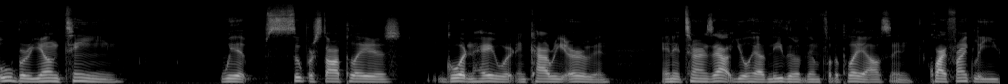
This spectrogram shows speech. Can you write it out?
uber young team with superstar players Gordon Hayward and Kyrie Irving, and it turns out you'll have neither of them for the playoffs. And quite frankly, you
